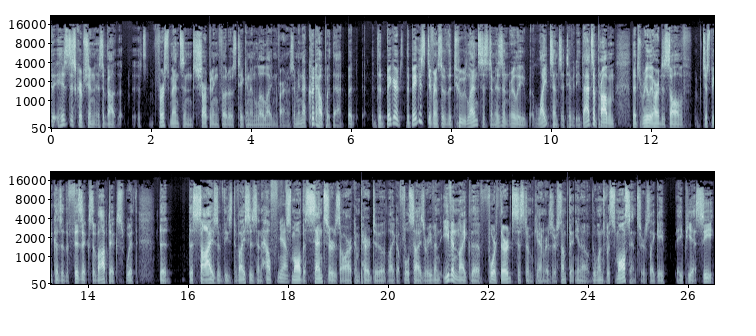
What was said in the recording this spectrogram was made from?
his description is about uh, first mentioned sharpening photos taken in low light environments. I mean, that could help with that, but the bigger the biggest difference of the two lens system isn't really light sensitivity. That's a problem that's really hard to solve just because of the physics of optics with the the size of these devices and how f- Yeah. small the sensors are compared to like a full size or even even like the four thirds system cameras or something. You know, the ones with small sensors like a- APS-C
